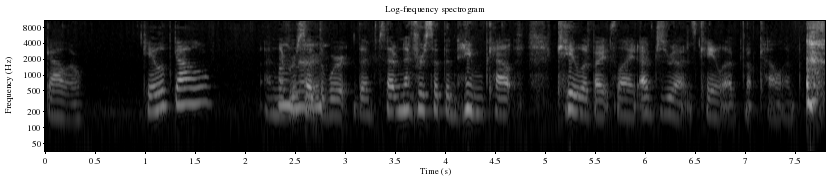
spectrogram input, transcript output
Gallo. Caleb Gallo? I've never Oh, said the word. The, I've never said the name Cal- Caleb out loud. I've just realized it's Caleb, not Caleb. I've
